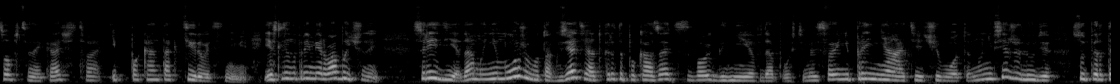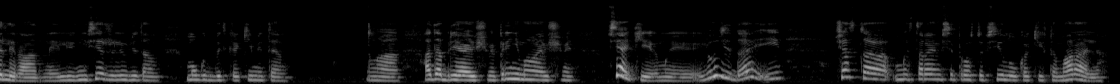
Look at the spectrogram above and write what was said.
собственные качества и поконтактировать с ними. Если, например, в обычной среде да, мы не можем вот так взять и открыто показать свой гнев, допустим, или свое непринятие чего-то. Ну, не все же люди супертолерантные, или не все же люди там могут быть какими-то а, одобряющими, принимающими. Всякие мы люди, да, и часто мы стараемся просто в силу каких-то моральных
